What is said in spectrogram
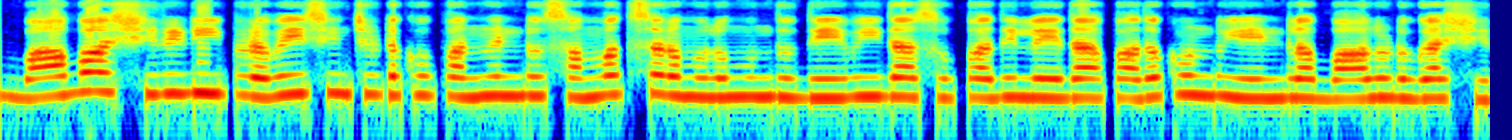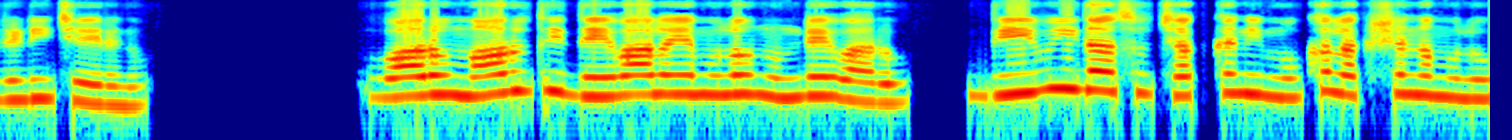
బాబా షిరిడీ ప్రవేశించుటకు పన్నెండు సంవత్సరములు ముందు దేవీదాసు పది లేదా పదకొండు ఏండ్ల బాలుడుగా షిరిడీ చేరెను. వారు మారుతి దేవాలయములో నుండేవారు. దేవీదాసు చక్కని ముఖ లక్షణములు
